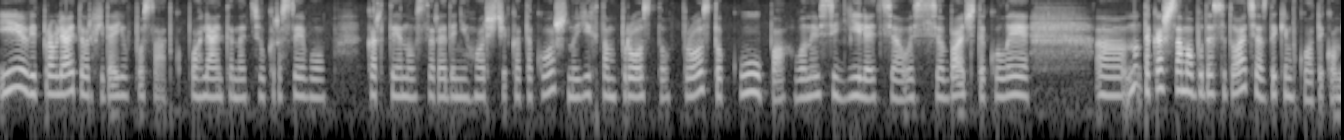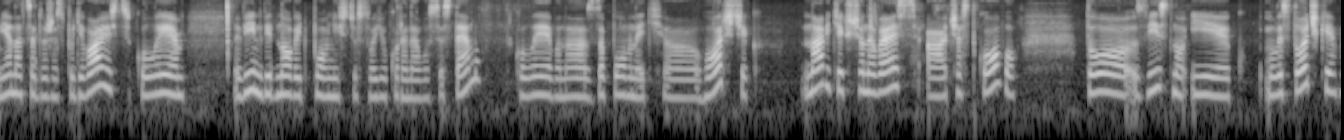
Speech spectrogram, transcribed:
і відправляйте орхідею в посадку. Погляньте на цю красиву картину всередині горщика також. Ну їх там просто, просто купа. Вони всі діляться. Ось бачите, коли. Ну, така ж сама буде ситуація з диким котиком. Я на це дуже сподіваюся, коли він відновить повністю свою кореневу систему, коли вона заповнить е, горщик, навіть якщо не весь, а частково, то, звісно, і листочки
